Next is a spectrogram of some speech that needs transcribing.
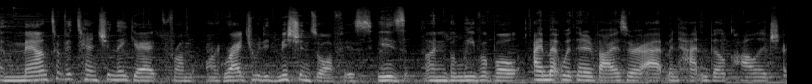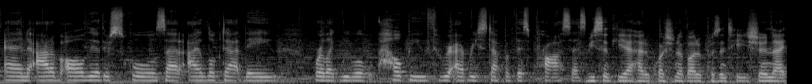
amount of attention they get from our graduate admissions office is unbelievable. I met with an advisor at Manhattanville College, and out of all the other schools that I looked at, they were like, we will help you through every step of this process. Recently, I had a question about a presentation. I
